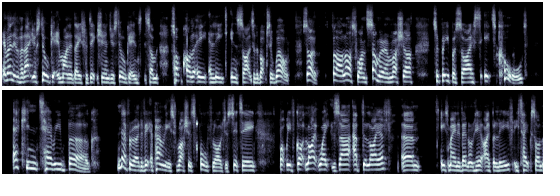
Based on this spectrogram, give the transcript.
irrelevant for that, you're still getting minor days predictions. You're still getting some top quality, elite insights of the boxing world. So for our last one, somewhere in Russia, to be precise, it's called Ekaterinburg. Never heard of it. Apparently, it's Russia's fourth largest city. But we've got lightweight Zaur Abdullaev. Um, his main event on here, I believe. He takes on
